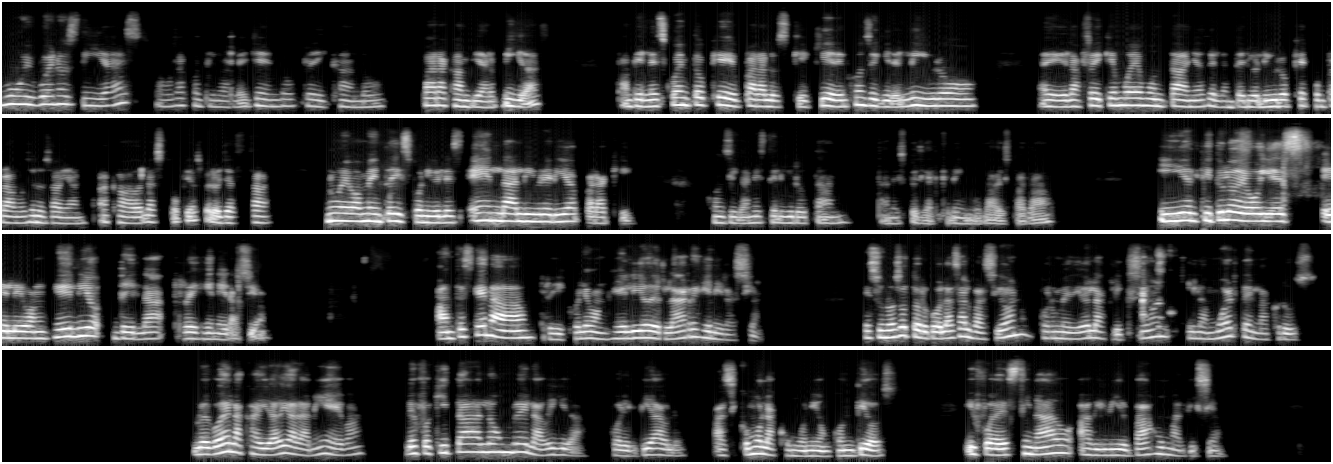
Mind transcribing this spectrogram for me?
Muy buenos días. Vamos a continuar leyendo, predicando para cambiar vidas. También les cuento que para los que quieren conseguir el libro eh, La fe que mueve montañas, el anterior libro que compramos, se nos habían acabado las copias, pero ya están nuevamente disponibles en la librería para que consigan este libro tan, tan especial que leímos la vez pasada. Y el título de hoy es El Evangelio de la Regeneración. Antes que nada, predico el Evangelio de la Regeneración. Jesús nos otorgó la salvación por medio de la aflicción y la muerte en la cruz. Luego de la caída de Adán y Eva, le fue quitada al hombre la vida por el diablo, así como la comunión con Dios, y fue destinado a vivir bajo maldición.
